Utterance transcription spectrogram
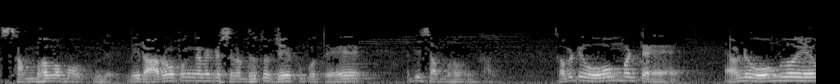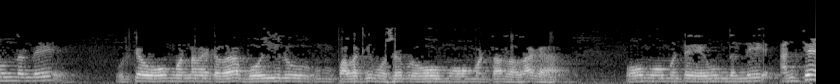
సంభవం అవుతుంది మీరు ఆరోపణ కనుక శ్రద్ధతో చేయకపోతే అది సంభవం కాదు. కాబట్టి ఓం అంటే ఏమంటే ఓంలో ఏముందండి? ఉడికే ఓం అండమే కదా బోయిలు పలకి మోసేప్పుడు ఓం ఓం అంటారు అలాగా. ఓం ఓం అంటే ఏముందండి? అంటే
